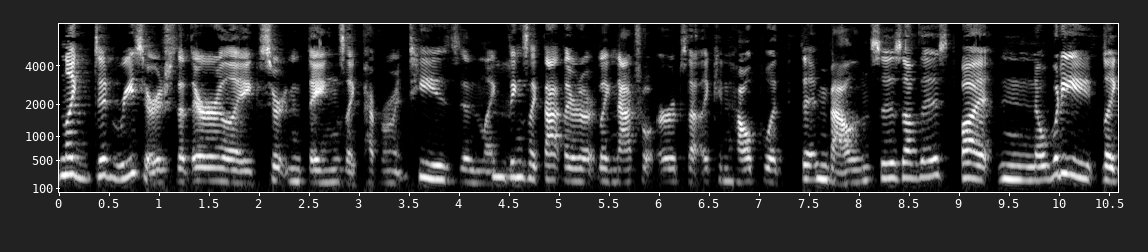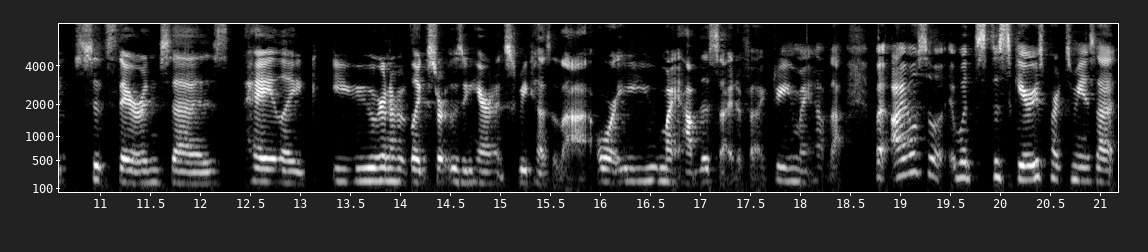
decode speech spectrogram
like did research that there are like certain things like peppermint teas and like Mhm. things like that that are like natural herbs that like can help with the imbalances of this but nobody like sits there and says hey like you're gonna have, like start losing hair and it's because of that or you might have this side effect or you might have that but I also, what's the scariest part to me is that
